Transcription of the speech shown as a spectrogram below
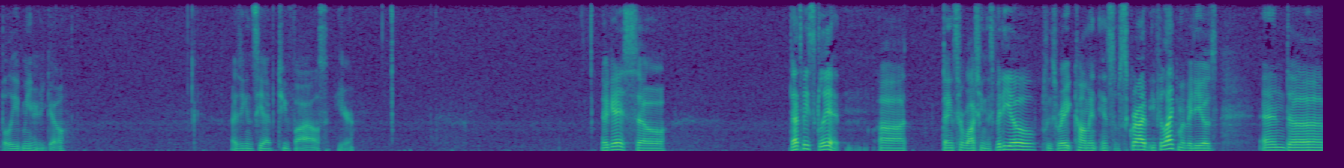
believe me, here you go. As you can see, I have two files here. Okay, so that's basically it. Uh, Thanks for watching this video. Please rate, comment, and subscribe if you like my videos. And uh,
